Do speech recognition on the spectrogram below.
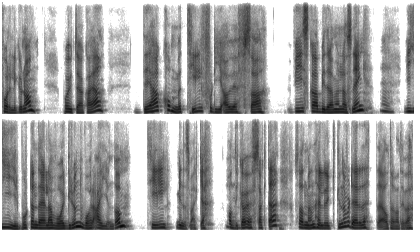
foreligger nå, på Utøyakaia, det har kommet til fordi AUF sa vi skal bidra med en løsning. Mm. Vi gir bort en del av vår grunn, vår eiendom, til minnesmerket. Hadde ikke AUF sagt det, så hadde man heller ikke kunnet vurdere dette alternativet.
